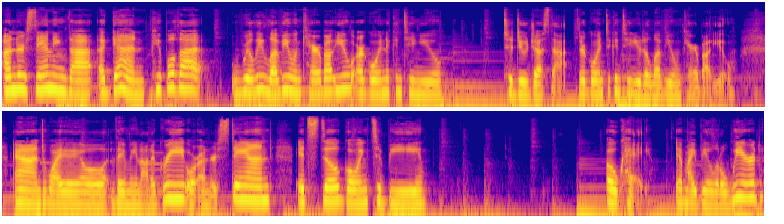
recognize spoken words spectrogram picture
understanding that, again, people that really love you and care about you are going to continue to do just that. They're going to continue to love you and care about you. And while they may not agree or understand, it's still going to be okay. It might be a little weird,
